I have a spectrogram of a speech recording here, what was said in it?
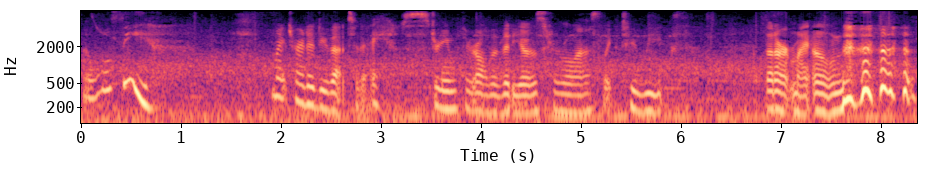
so we'll see. Might try to do that today. Just stream through all the videos from the last like two weeks that aren't my own.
